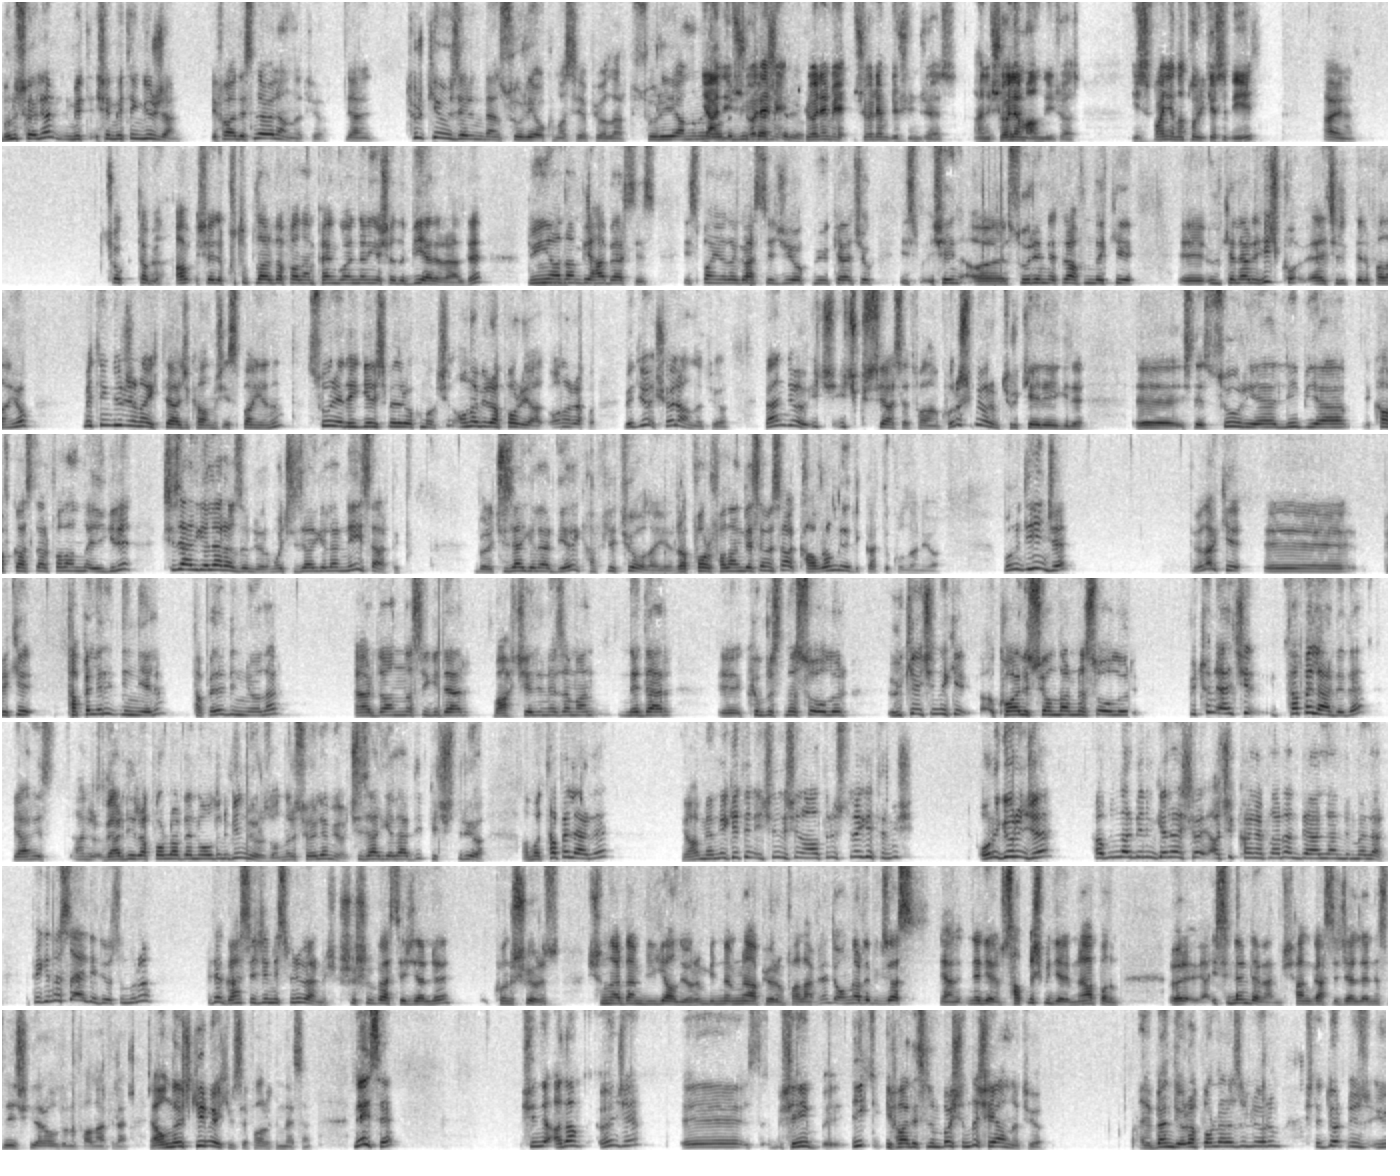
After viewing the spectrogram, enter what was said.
Bunu söyleyen Met, şey Metin Gürcan ifadesinde öyle anlatıyor. Yani Türkiye üzerinden Suriye okuması yapıyorlar. Suriye'yi anlamaya yani orada şöyle mi, yok. şöyle mi şöyle mi düşüneceğiz? Hani şöyle mi anlayacağız? İspanya NATO ülkesi değil. Aynen. Çok tabii ha. şeyde kutuplarda falan penguenlerin yaşadığı bir yer herhalde. Dünyadan hmm. bir habersiz. İspanya'da gazeteci yok, büyükelçi yok. Şeyin e, Suriye'nin etrafındaki e, ülkelerde hiç elçilikleri falan yok. Metin Gürcan'a ihtiyacı kalmış İspanya'nın. Suriye'deki gelişmeleri okumak için ona bir rapor ya, ona rapor. Ve diyor şöyle anlatıyor. Ben diyor iç iç siyaset falan konuşmuyorum Türkiye ile ilgili. Ee, işte Suriye, Libya, Kafkaslar falanla ilgili çizelgeler hazırlıyorum. O çizelgeler neyse artık. Böyle çizelgeler diyerek hafifletiyor olayı. Rapor falan dese mesela kavram bile dikkatli kullanıyor. Bunu deyince diyorlar ki e, peki tapeleri dinleyelim. Tapeleri dinliyorlar. Erdoğan nasıl gider? Bahçeli ne zaman ne der? E, Kıbrıs nasıl olur? Ülke içindeki koalisyonlar nasıl olur? Bütün elçi tapelerde de yani hani verdiği raporlarda ne olduğunu bilmiyoruz. Onları söylemiyor. Çizelgeler deyip geçiştiriyor. Ama tapelerde ya memleketin içini dışını altını üstüne getirmiş. Onu görünce ha bunlar benim genel şey, açık kaynaklardan değerlendirmeler. Peki nasıl elde ediyorsun bunu? Bir de gazetecinin ismini vermiş. Şu şu gazetecilerle konuşuyoruz. Şunlardan bilgi alıyorum, bilmem ne yapıyorum falan filan. De onlar da bir güzel yani ne diyelim satmış mı diyelim ne yapalım. Öyle, isimlerini de vermiş. Hangi gazetecilerle nasıl ilişkiler olduğunu falan filan. Yani onlar hiç girmiyor kimse farkındaysan. Neyse. Şimdi adam önce e, şeyi ilk ifadesinin başında şey anlatıyor. E, ben diyor raporlar hazırlıyorum. İşte 400 e,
